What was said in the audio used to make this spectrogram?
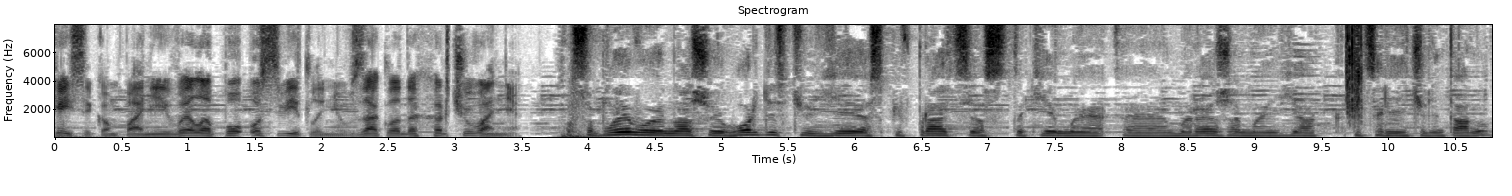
кейси компанії Вела по освітленню в закладах харчування. Особливою нашою гордістю є співпраця з такими е, мережами, як піцерія Челентано,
